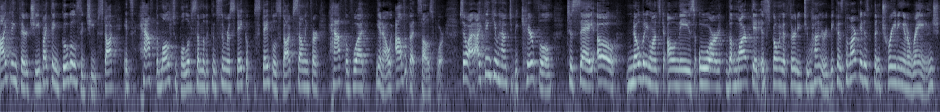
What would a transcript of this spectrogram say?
I think they're cheap. I think Google's a cheap stock. It's half the multiple of some of the consumer staple stocks selling for half of what, you know, Alphabet sells for. So I, I think you have to be careful to say, oh, nobody wants to own these or the market is going to 3,200 because the market has been trading in a range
